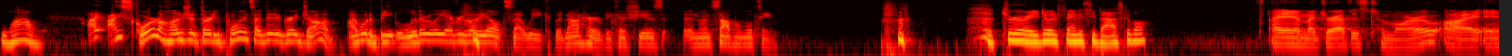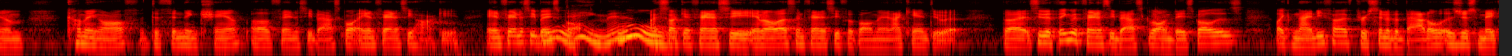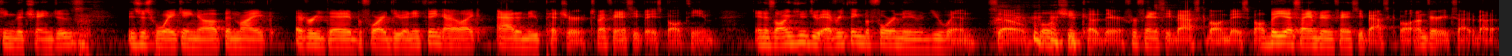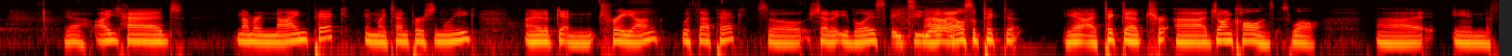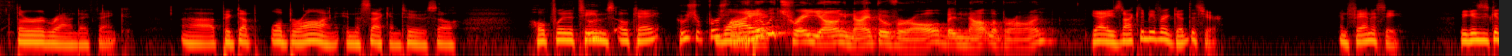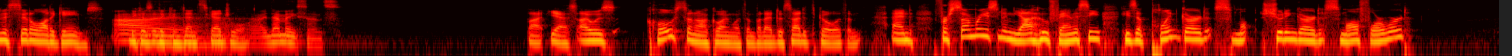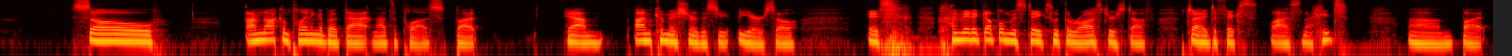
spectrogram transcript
Wow. I, I scored 130 points. I did a great job. I would have beat literally everybody else that week, but not her because she is an unstoppable team. Drew, are you doing fantasy basketball? I am. My draft is tomorrow. I am coming off defending champ of fantasy basketball and fantasy hockey and fantasy baseball. Dang, man. Ooh. I suck at fantasy MLS and fantasy football, man. I can't do it. But see, the thing with fantasy basketball and baseball is like 95% of the battle is just making the changes, is just waking up and like every day before I do anything, I like add a new pitcher to my fantasy baseball team. And as long as you do everything before noon, you win. So, little cheat code there for fantasy basketball and baseball. But yes, I am doing fantasy basketball. and I'm very excited about it. Yeah, I had number nine pick in my 10 person league. I ended up getting Trae Young with that pick. So shout out you boys. ATL. Uh, I also picked up, yeah, I picked up Tr- uh, John Collins as well uh, in the third round, I think. Uh, picked up LeBron in the second too. So hopefully the team's okay. Who's your first Why- You round? went with Trae Young, ninth overall, but not LeBron. Yeah, he's not going to be very good this year in fantasy because he's going to sit a lot of games because of the condensed schedule. Uh, that makes sense. But yes, I was close to not going with him, but I decided to go with him. And for some reason in Yahoo Fantasy, he's a point guard, small, shooting guard, small forward. So I'm not complaining about that, and that's a plus. But yeah, I'm, I'm commissioner this year, so it's I made a couple mistakes with the roster stuff, which I had to fix last night. Um, but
